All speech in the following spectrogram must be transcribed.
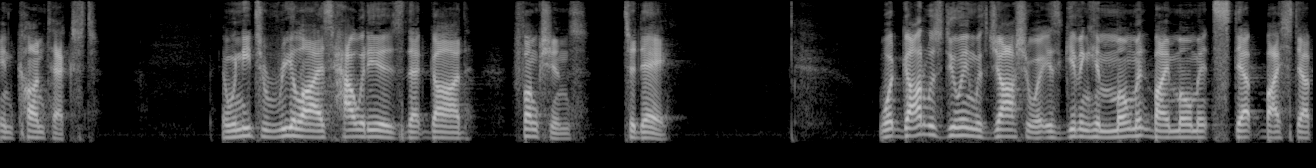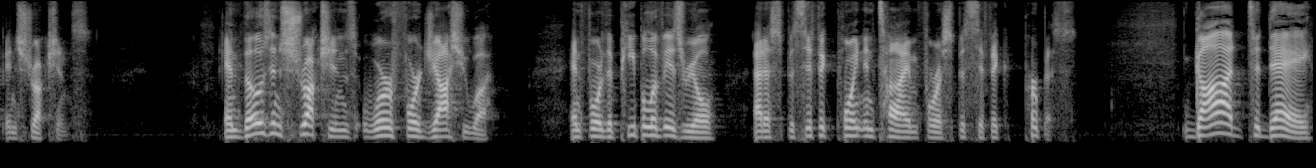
in context. And we need to realize how it is that God functions today. What God was doing with Joshua is giving him moment by moment, step by step instructions. And those instructions were for Joshua and for the people of Israel at a specific point in time for a specific purpose. God today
